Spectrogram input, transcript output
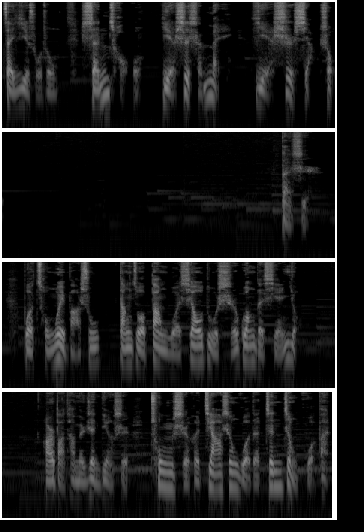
在艺术中，审丑也是审美，也是享受。但是，我从未把书当作伴我消度时光的闲友，而把他们认定是充实和加深我的真正伙伴。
